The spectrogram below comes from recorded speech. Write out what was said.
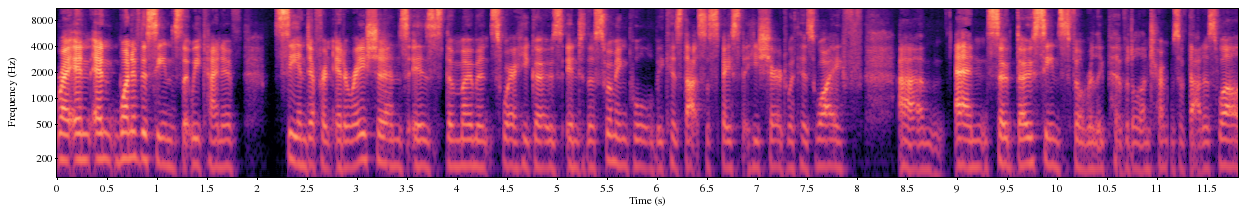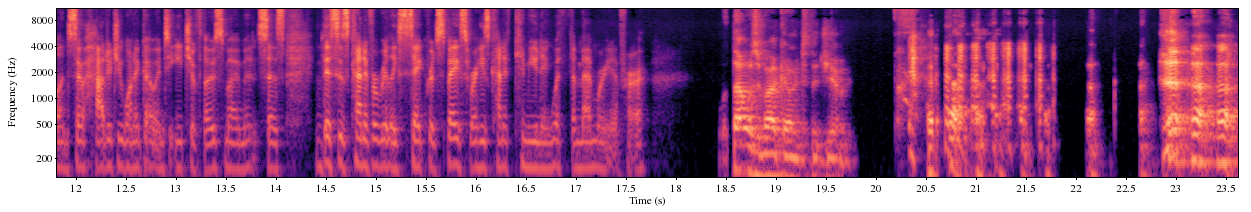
Right. And and one of the scenes that we kind of see in different iterations is the moments where he goes into the swimming pool because that's the space that he shared with his wife. Um, and so those scenes feel really pivotal in terms of that as well. And so, how did you want to go into each of those moments as this is kind of a really sacred space where he's kind of communing with the memory of her? That was about going to the gym.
